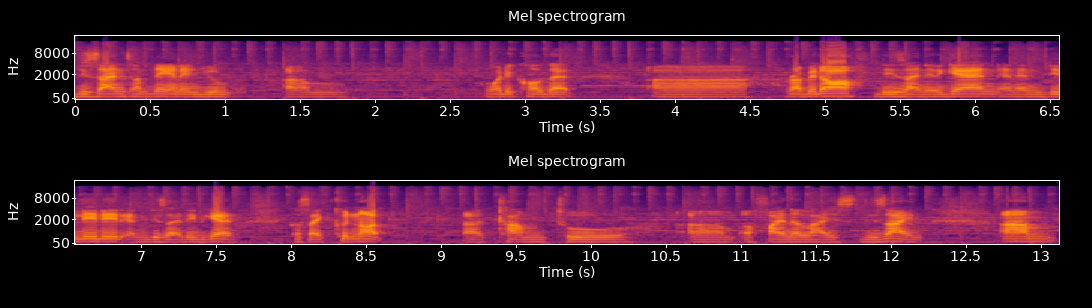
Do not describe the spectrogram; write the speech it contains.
design something and then you um, what do you call that uh, rub it off design it again and then delete it and design it again. Because I could not uh, come to um, a finalized design. Um,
